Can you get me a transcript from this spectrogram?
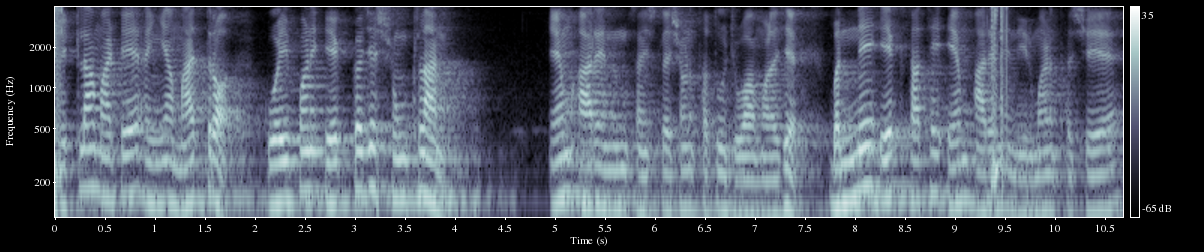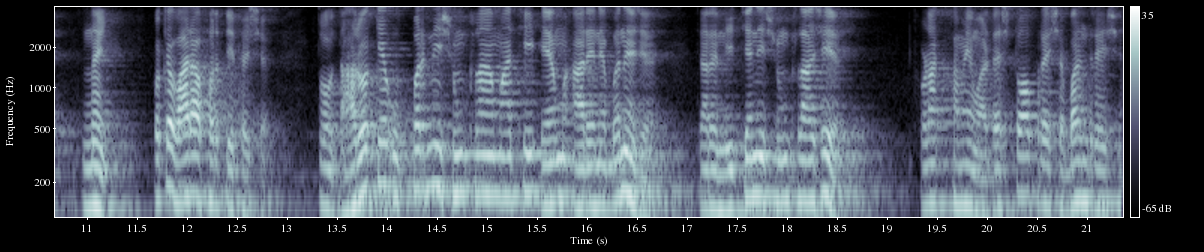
એટલા માટે અહીંયા માત્ર કોઈ પણ એક જ શૃંખલાનું એમ આરએનએનું સંશ્લેષણ થતું જોવા મળે છે. બંને એક સાથે એમ આરએનએ નિર્માણ થશે નહીં. ઓકે, વારાફરતી થશે. તો ધારો કે ઉપરની શૃંખલામાંથી એમઆરએનએ બને છે, ત્યારે નીચેની શૃંખલા છે, થોડાક સમય માટે સ્ટોપ રહેશે, બંધ રહેશે.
